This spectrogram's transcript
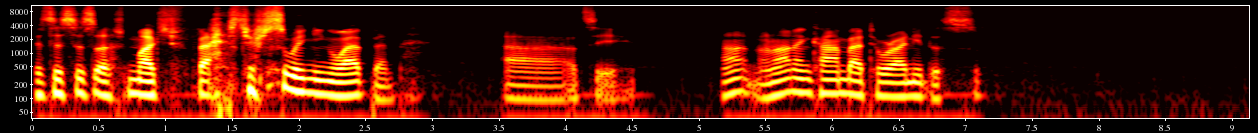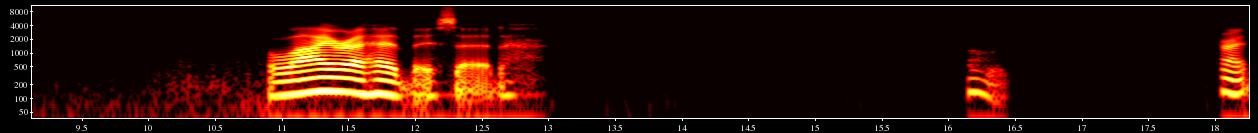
because this is a much faster swinging weapon. Uh, let's see. Not, I'm not in combat to where I need this. Liar ahead, they said. Holy. Alright,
